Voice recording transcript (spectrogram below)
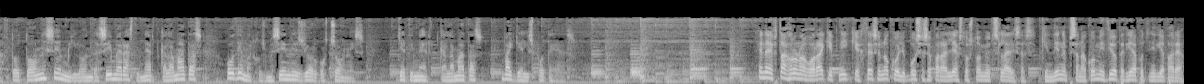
Αυτό τόνισε μιλώντας σήμερα στην ΕΡΤ Καλαμάτας ο Δήμαρχος Μεσίνης Γιώργος Τσόνης. Για την ΕΡΤ Καλαμάτας Βαγγέλης Ποτέας. Ένα 7χρονο αγοράκι πνίγηκε χθες ενώ κολυμπούσε σε παραλία στο στόμιο της Λάρισας. Κινδύνεψαν ακόμη δύο παιδιά από την ίδια παρέα.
